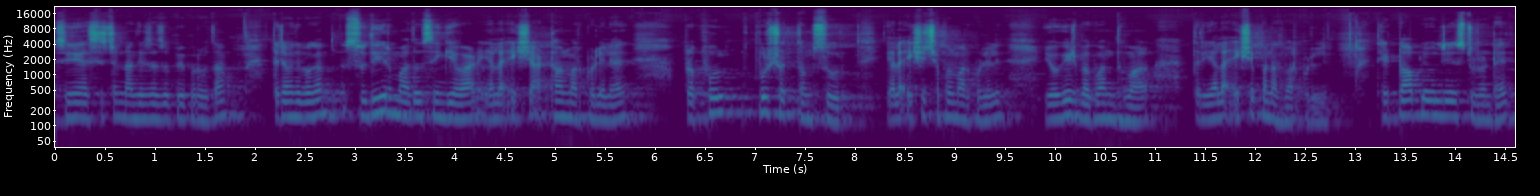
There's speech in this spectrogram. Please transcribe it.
सिनियर असिस्टंट नांदेडचा जो पेपर होता त्याच्यामध्ये बघा सुधीर माधव सिंगेवाड याला एकशे अठ्ठावन्न मार्क पडलेले आहेत. प्रफुल्ल पुरुषोत्तम सूर याला एकशे छप्पन मार्क पडलेले. योगेश भगवान धुमाळ तर याला एकशे पन्नास मार्क पडलेले. ते टॉप लेवलचे जे स्टुडंट आहेत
